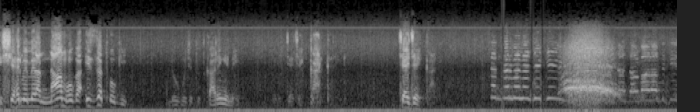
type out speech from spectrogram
इस शहर में मेरा नाम होगा इज़्ज़त होगी। लोग मुझे दुत्कारेंगे नहीं। मेरी जय जयकार करेंगे। जय जयकार। जी की। धर्मानंद की।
